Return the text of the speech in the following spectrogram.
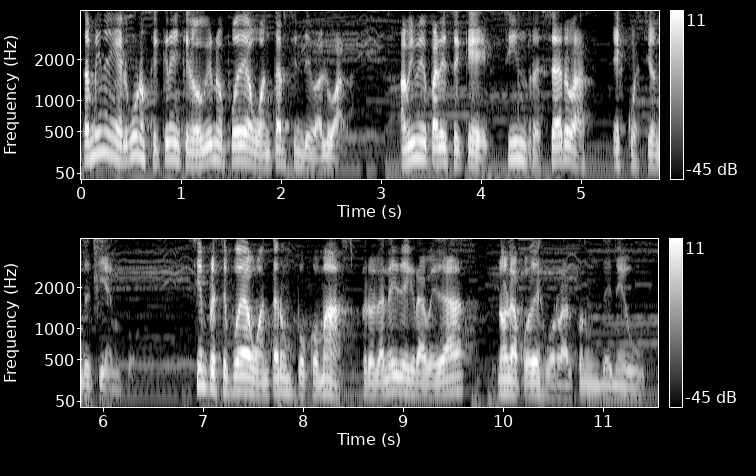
También hay algunos que creen que el gobierno puede aguantar sin devaluar. A mí me parece que, sin reservas, es cuestión de tiempo. Siempre se puede aguantar un poco más, pero la ley de gravedad no la podés borrar con un DNU.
